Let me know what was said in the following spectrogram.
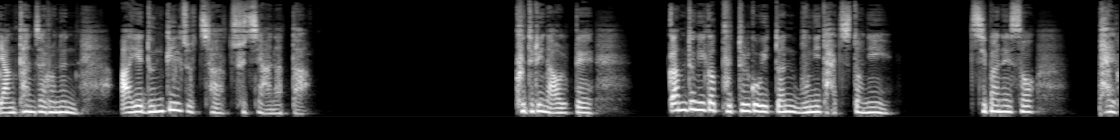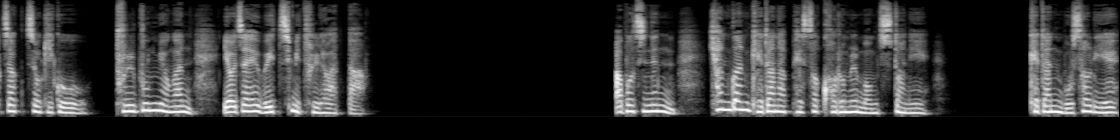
양탄자로는 아예 눈길조차 주지 않았다. 그들이 나올 때 깜둥이가 붙들고 있던 문이 닫히더니 집안에서 발작적이고 불분명한 여자의 외침이 들려왔다. 아버지는 현관 계단 앞에서 걸음을 멈추더니 계단 모서리에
